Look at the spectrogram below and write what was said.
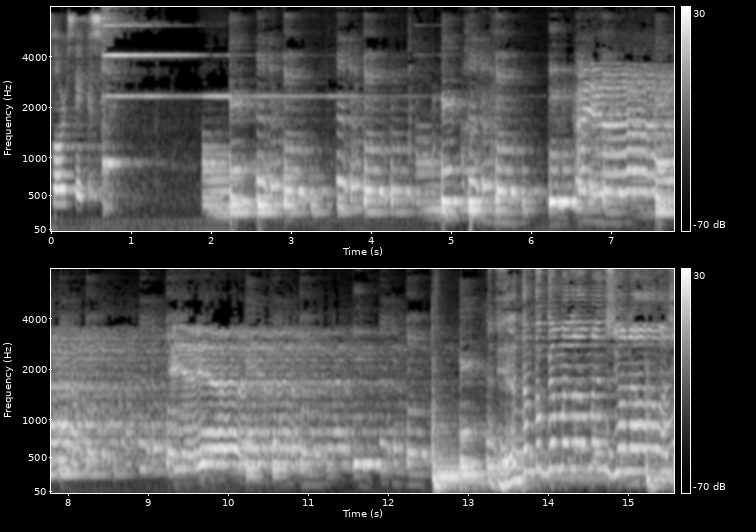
Floor 6. Y de tanto que me la mencionabas,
